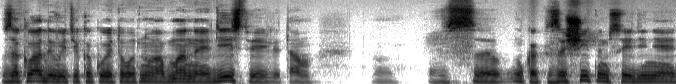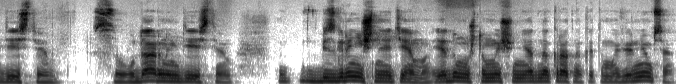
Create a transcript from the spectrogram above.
закладываете какое-то вот, ну, обманное действие или там э, с, ну, как защитным соединяя действием, с ударным действием. Безграничная тема. Я думаю, что мы еще неоднократно к этому вернемся.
